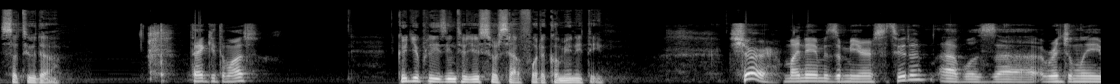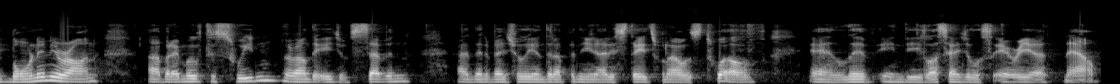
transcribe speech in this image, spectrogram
Setoudeh. Thank you, Tomas. Could you please introduce yourself for the community? Sure. My name is Amir Setoudeh. I was uh, originally born in Iran, uh, but I moved to Sweden around the age of seven, and then eventually ended up in the United States when I was 12 and live in the Los Angeles area now.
